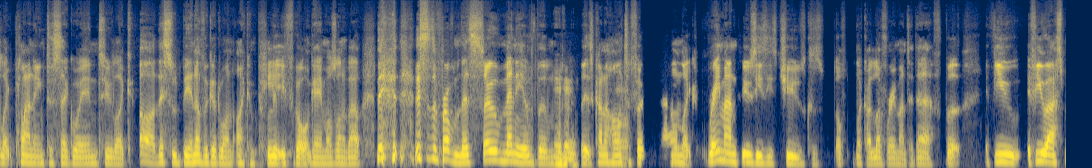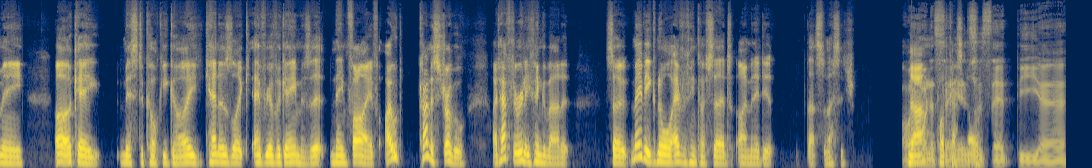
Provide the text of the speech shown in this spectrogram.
like planning to segue into like, oh, this would be another good one. I completely forgot what game I was on about. this is the problem. There's so many of them Mhm. that it's kind of hard to focus down. Like Rayman 2's easy to choose because like I love Rayman to death. But if you if you ask me, oh, okay, Mister Cocky Guy, Kena's like every other game, is it? Name five. I would kind of struggle. I'd have to really think about it. So maybe ignore everything I've said. I'm an idiot. That's the message. All Nah, I want to say is, is that the uh,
